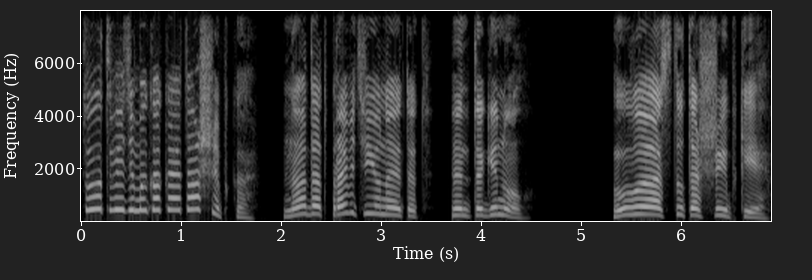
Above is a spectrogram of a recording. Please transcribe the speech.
Тут, видимо, какая-то ошибка. Надо отправить ее на этот энтогенол. «У вас тут ошибки.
